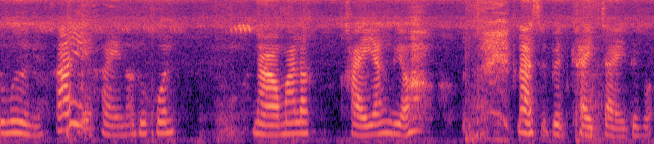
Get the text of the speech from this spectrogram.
ซูมือนี่ไข่ไข่เนาะทุกคน หนาวมาแล้วไข่ย่างเดียว น่าจะเป็นไข่ใจตือบอก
